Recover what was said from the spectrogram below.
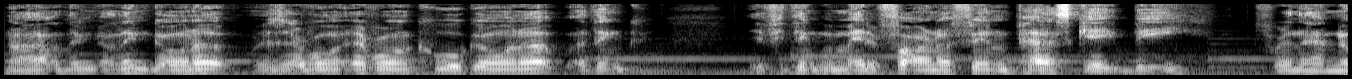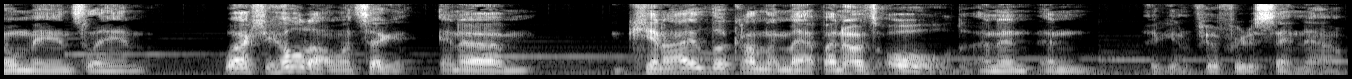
No, I think I think going up is everyone everyone cool going up. I think if you think we made it far enough in past Gate B, if we're in that no man's land. Well, actually, hold on one second. And um, can I look on the map? I know it's old, and and again, feel free to say now.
